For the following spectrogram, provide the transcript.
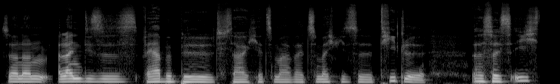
sondern allein dieses Werbebild, sage ich jetzt mal, weil zum Beispiel diese Titel, was weiß ich,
